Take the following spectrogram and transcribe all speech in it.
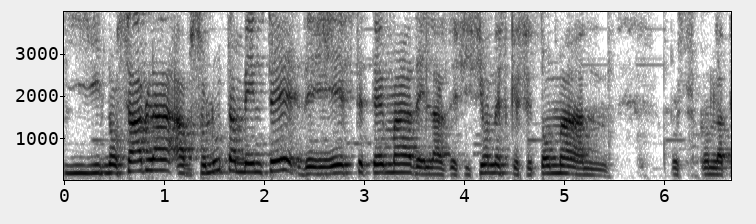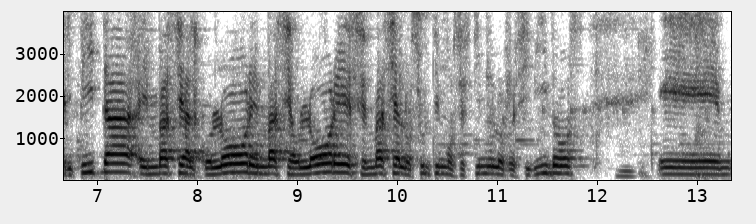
y nos habla absolutamente de este tema de las decisiones que se toman pues con la tripita en base al color, en base a olores, en base a los últimos estímulos recibidos eh,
